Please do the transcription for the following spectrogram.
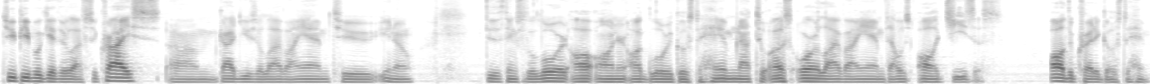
two people gave their lives to Christ. Um, God used Alive I Am to, you know, do the things of the Lord. All honor, all glory goes to Him, not to us or Alive I Am. That was all Jesus. All the credit goes to Him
